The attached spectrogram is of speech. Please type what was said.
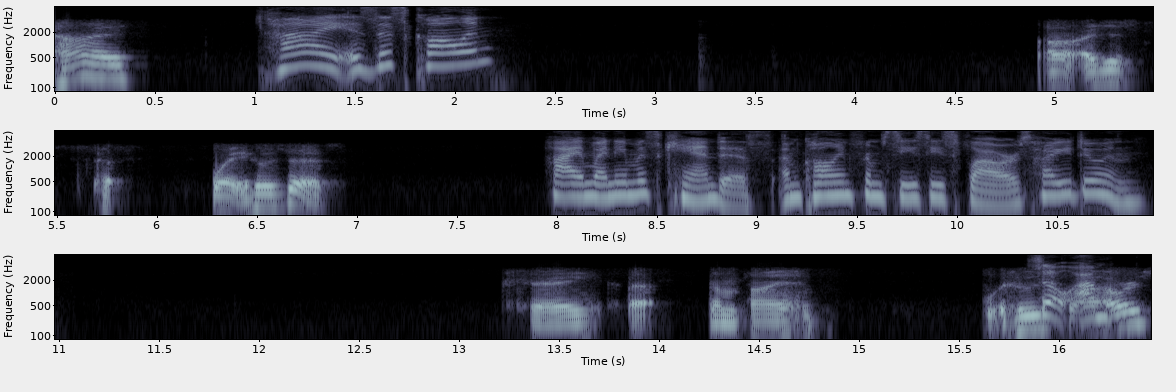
Hi. Hi, is this Colin? Uh, I just wait. Who's this? Hi, my name is Candace. I'm calling from Cece's Flowers. How you doing? Okay, uh, I'm fine. Who's So, I'm- flowers?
